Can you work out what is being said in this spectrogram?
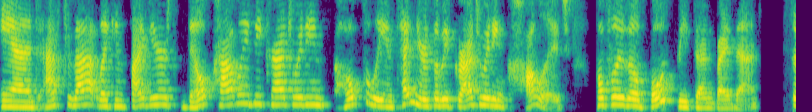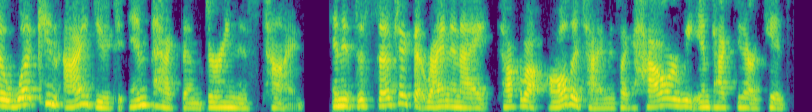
And after that, like in five years, they'll probably be graduating. Hopefully, in 10 years, they'll be graduating college. Hopefully, they'll both be done by then. So, what can I do to impact them during this time? And it's a subject that Ryan and I talk about all the time It's like, how are we impacting our kids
